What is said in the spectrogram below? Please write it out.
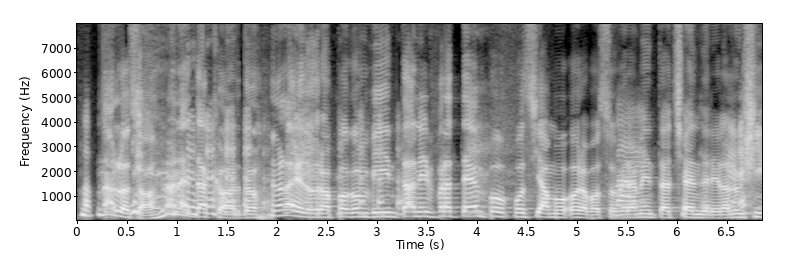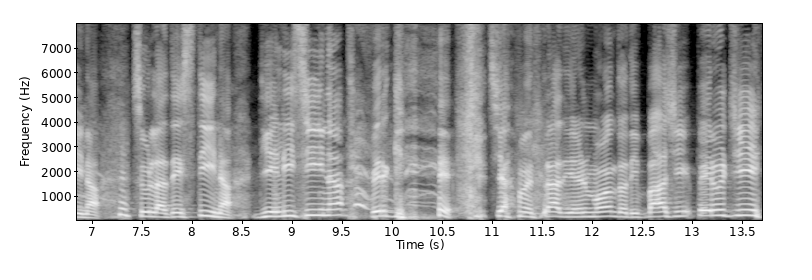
vabbè. Non lo so, non è d'accordo, non la vedo troppo convinta. Nel frattempo possiamo, ora posso Vai. veramente accendere la lucina sulla testina di Elisina perché siamo entrati nel mondo di baci perugini.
